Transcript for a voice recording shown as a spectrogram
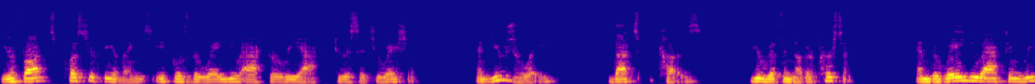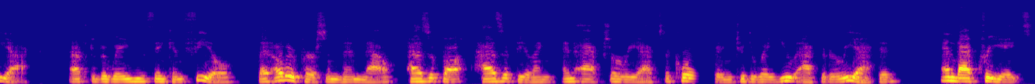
Your thoughts plus your feelings equals the way you act or react to a situation. And usually that's because you're with another person. And the way you act and react after the way you think and feel, that other person then now has a thought, has a feeling, and acts or reacts according to the way you acted or reacted. And that creates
